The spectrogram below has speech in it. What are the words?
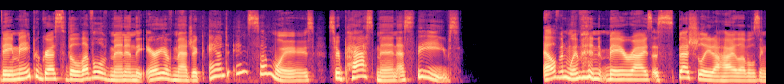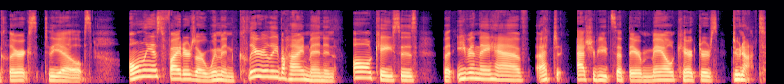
They may progress to the level of men in the area of magic and, in some ways, surpass men as thieves. Elven women may rise especially to high levels and clerics to the elves. Only as fighters are women clearly behind men in all cases, but even they have att- attributes that their male characters do not.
